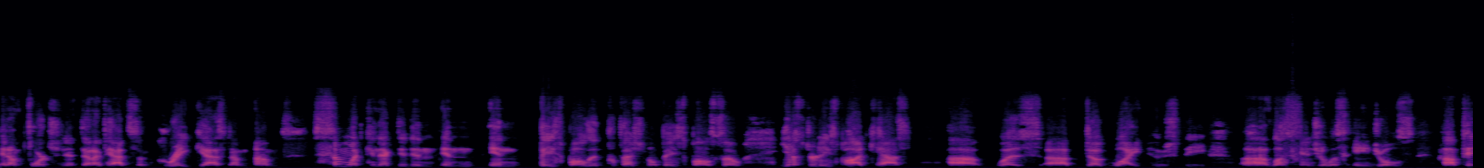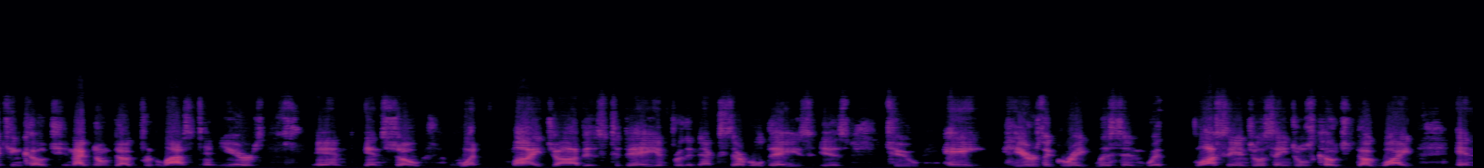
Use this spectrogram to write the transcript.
and i'm fortunate that i've had some great guests. I'm, I'm somewhat connected in in in baseball and professional baseball. So yesterday's podcast uh, was uh, Doug White, who's the uh, Los Angeles Angels uh, pitching coach, and I've known Doug for the last ten years, and and so what my job is today and for the next several days is to hey here's a great listen with Los Angeles Angels coach Doug White and,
